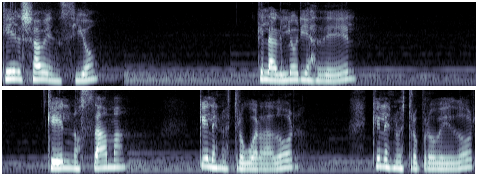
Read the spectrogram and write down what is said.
que Él ya venció, que la gloria es de Él, que Él nos ama, que Él es nuestro guardador, que Él es nuestro proveedor,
